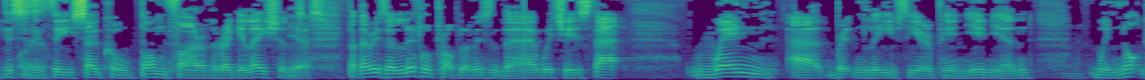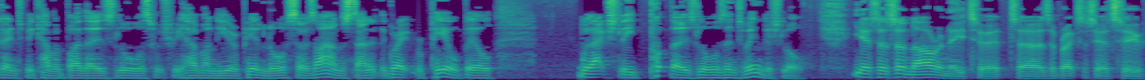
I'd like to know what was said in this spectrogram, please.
This is the so-called bonfire of the regulations. Yes. But there is a little problem, isn't there, which is that when uh, Britain leaves the European Union, we're not going to be covered by those laws which we have under European law. So as I understand it, the Great Repeal Bill will actually put those laws into English law. Yes, there's an irony to it uh, as a Brexiteer to,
